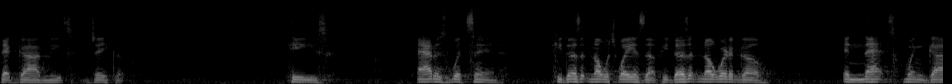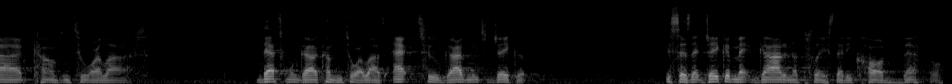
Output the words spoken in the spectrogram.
that God meets Jacob. He's at his wits' end. He doesn't know which way is up, he doesn't know where to go. And that's when God comes into our lives. That's when God comes into our lives. Act 2, God meets Jacob. It says that Jacob met God in a place that he called Bethel,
